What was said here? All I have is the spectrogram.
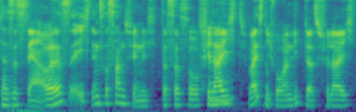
Das ist ja, aber das ist echt interessant, finde ich. Dass das so, vielleicht, mhm. weiß nicht, woran liegt das? Vielleicht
